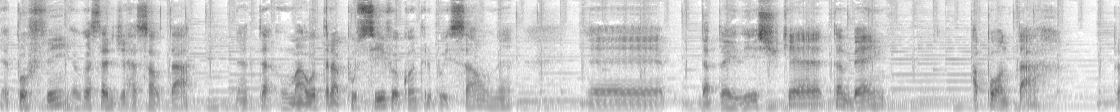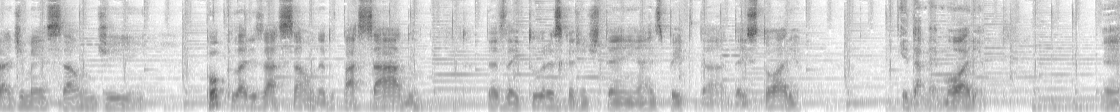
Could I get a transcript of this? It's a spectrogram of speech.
E, por fim, eu gostaria de ressaltar né, uma outra possível contribuição né, é, da playlist, que é também apontar para a dimensão de popularização né, do passado, das leituras que a gente tem a respeito da, da história e da memória, é,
